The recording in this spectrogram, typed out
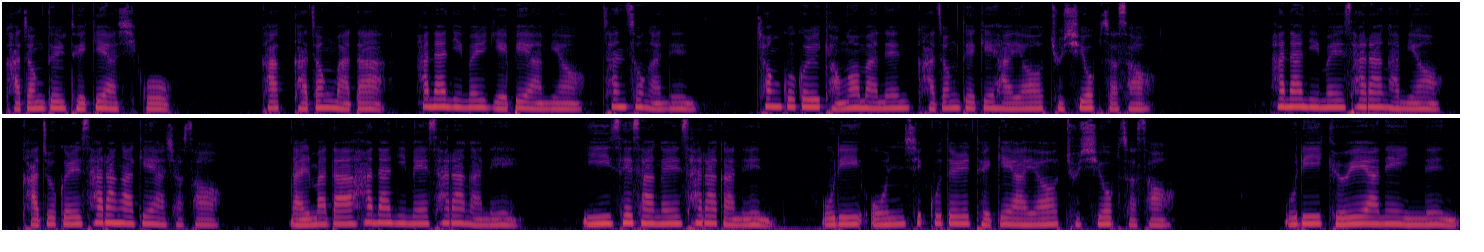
가정들 되게 하시고 각 가정마다 하나님을 예배하며 찬송하는 천국을 경험하는 가정 되게 하여 주시옵소서. 하나님을 사랑하며 가족을 사랑하게 하셔서 날마다 하나님의 사랑 안에 이 세상을 살아가는 우리 온 식구들 되게 하여 주시옵소서. 우리 교회 안에 있는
